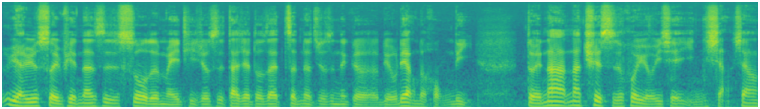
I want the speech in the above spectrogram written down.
越来越碎片，但是所有的媒体就是大家都在争的就是那个流量的红利。对，那那确实会有一些影响，像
